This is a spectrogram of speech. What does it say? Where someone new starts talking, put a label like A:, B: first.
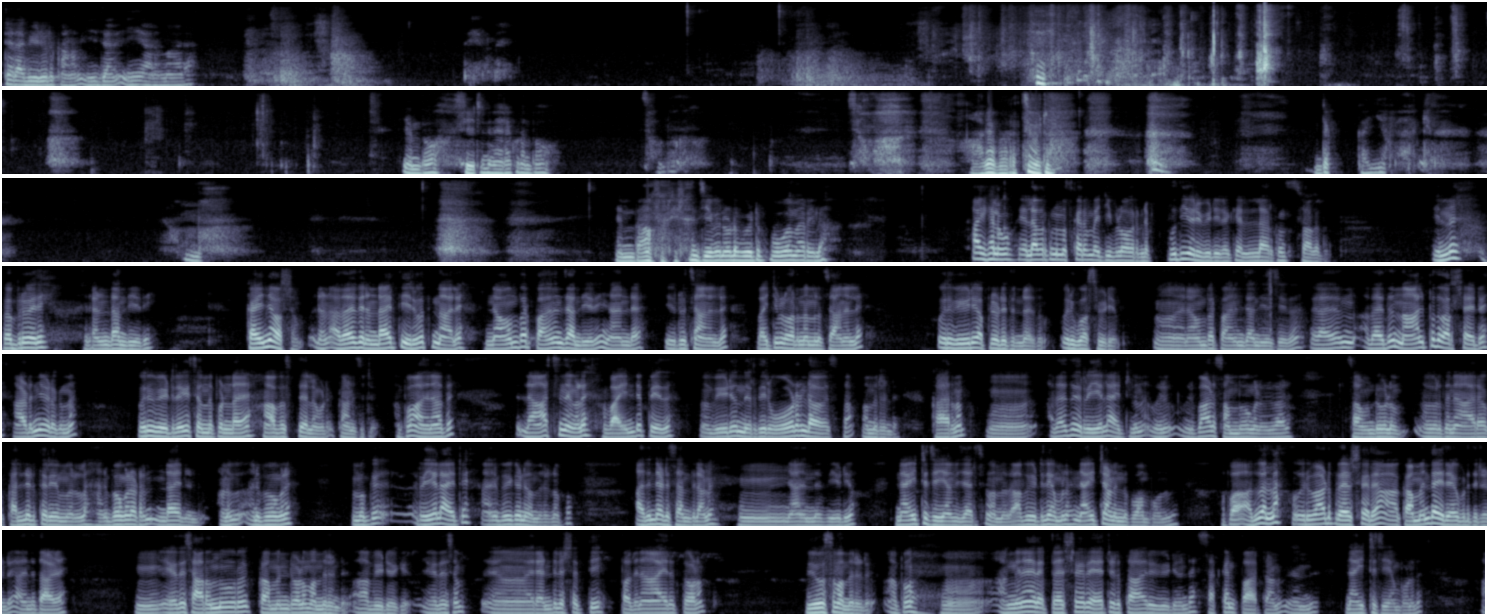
A: ഒറ്റ വീഡിയോയിൽ കാണാം ഈ ഈ അലമാര എന്തോ സീറ്റിന് നേരെ കൂടെ എന്തോ ആകെ വിറച്ചു വിട്ടു എന്റെ കയ്യൊക്കെ എന്താണെന്നറിയില്ല ജീവനോട് വീട്ടിൽ പോകുമെന്നറിയില്ല ഹായ് ഹലോ എല്ലാവർക്കും നമസ്കാരം വൈറ്റി ബ്ലോഗറിൻ്റെ പുതിയൊരു വീഡിയോയിലേക്ക് എല്ലാവർക്കും സ്വാഗതം ഇന്ന് ഫെബ്രുവരി രണ്ടാം തീയതി കഴിഞ്ഞ വർഷം അതായത് രണ്ടായിരത്തി ഇരുപത്തി നാല് നവംബർ പതിനഞ്ചാം തീയതി ഞാൻ എൻ്റെ യൂട്യൂബ് ചാനലിൽ വൈറ്റി ബ്ലോഗർ നമ്മുടെ ചാനലിൽ ഒരു വീഡിയോ അപ്ലോഡ് ചെയ്തിട്ടുണ്ടായിരുന്നു ഒരു ഗോസ് വീഡിയോ നവംബർ പതിനഞ്ചാം തീയതി ചെയ്ത് അതായത് അതായത് നാൽപ്പത് വർഷമായിട്ട് അടഞ്ഞു കിടക്കുന്ന ഒരു വീട്ടിലേക്ക് ചെന്നപ്പോഴുണ്ടായ അവസ്ഥയെല്ലാം കൂടി കാണിച്ചിട്ട് അപ്പോൾ അതിനകത്ത് ലാസ്റ്റ് ഞങ്ങൾ വൈൻഡപ്പ് ചെയ്ത് വീഡിയോ നിർത്തി ഓടേണ്ട അവസ്ഥ വന്നിട്ടുണ്ട് കാരണം അതായത് റിയൽ ആയിട്ടുള്ള ഒരു ഒരുപാട് സംഭവങ്ങൾ ഒരുപാട് സൗണ്ടുകളും അതുപോലെ തന്നെ ആരോ കല്ലെടുത്തെറിയുമ്പോഴുള്ള അനുഭവങ്ങളൊക്കെ ഉണ്ടായിട്ടുണ്ട് അനുഭവങ്ങൾ നമുക്ക് റിയൽ ആയിട്ട് അനുഭവിക്കേണ്ടി വന്നിട്ടുണ്ട് അപ്പോൾ അതിൻ്റെ അടിസ്ഥാനത്തിലാണ് ഞാൻ ഇന്ന് വീഡിയോ നൈറ്റ് ചെയ്യാൻ വിചാരിച്ച് വന്നത് ആ വീട്ടിൽ നമ്മൾ നൈറ്റാണ് ഇന്ന് പോകാൻ പോകുന്നത് അപ്പോൾ അതുമല്ല ഒരുപാട് പ്രേക്ഷകർ ആ കമൻ്റായി രേഖപ്പെടുത്തിയിട്ടുണ്ട് അതിൻ്റെ താഴെ ഏകദേശം അറുന്നൂറ് കമൻറ്റോളം വന്നിട്ടുണ്ട് ആ വീഡിയോയ്ക്ക് ഏകദേശം രണ്ട് ലക്ഷത്തി പതിനായിരത്തോളം വ്യൂസ് വന്നിട്ടുണ്ട് അപ്പോൾ അങ്ങനെ പ്രേക്ഷകർ ഏറ്റെടുത്ത ആ ഒരു വീഡിയോൻ്റെ സെക്കൻഡ് പാർട്ടാണ് ഇന്ന് നൈറ്റ് ചെയ്യാൻ പോണത്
